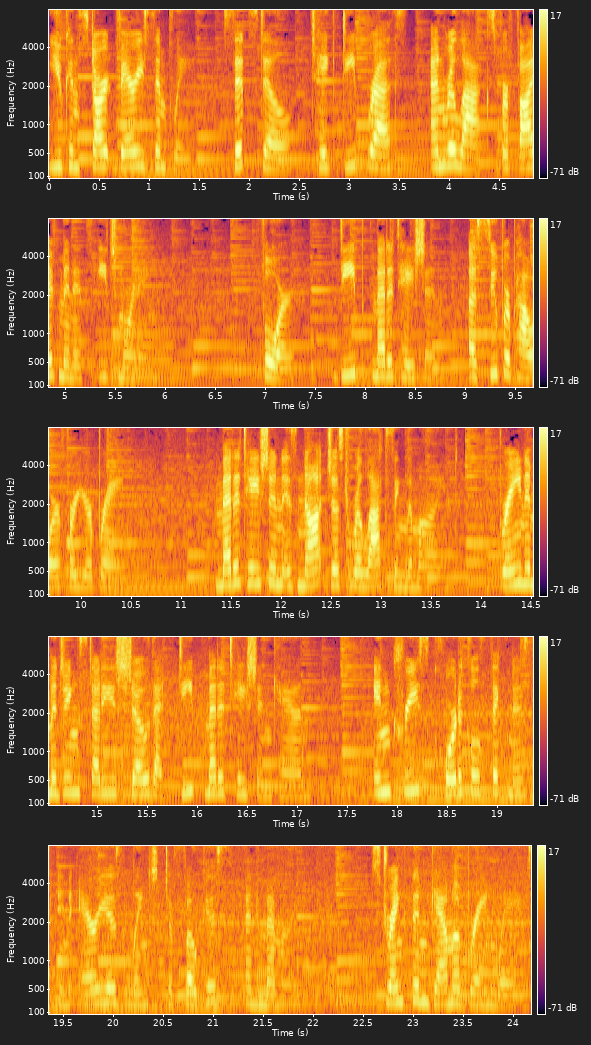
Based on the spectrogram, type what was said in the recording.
You can start very simply sit still, take deep breaths, and relax for five minutes each morning. 4. Deep meditation, a superpower for your brain. Meditation is not just relaxing the mind. Brain imaging studies show that deep meditation can increase cortical thickness in areas linked to focus and memory, strengthen gamma brain waves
